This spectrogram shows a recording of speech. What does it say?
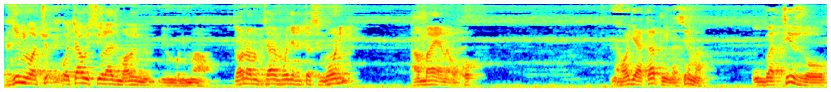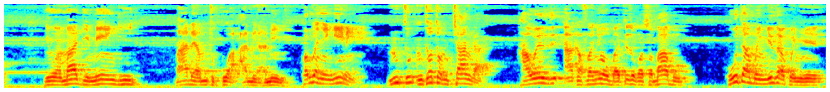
Lakini wachawi sio lazima wawe miongoni mwao. Tutaona mchawi mmoja anaitwa Simoni ambaye anaokoka. Na hoja ya tatu inasema ubatizo ni wa maji mengi baada ya mtu kuwa ameamini. Kwa lugha nyingine, mtu mtoto mchanga hawezi akafanywa ubatizo kwa sababu hutamuingiza kwenye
